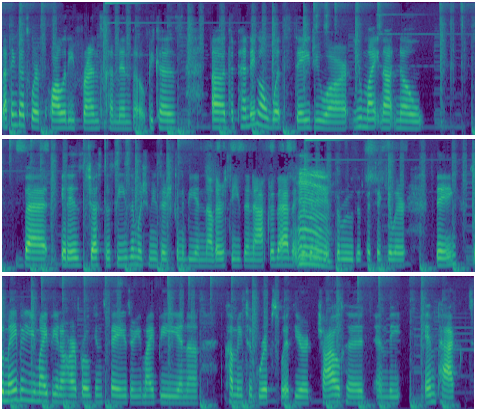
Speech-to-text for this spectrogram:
I think that's where quality friends come in though because uh, depending on what stage you are, you might not know that it is just a season, which means there's going to be another season after that, that you're mm. going to get through this particular thing. So maybe you might be in a heartbroken phase, or you might be in a coming to grips with your childhood and the impact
